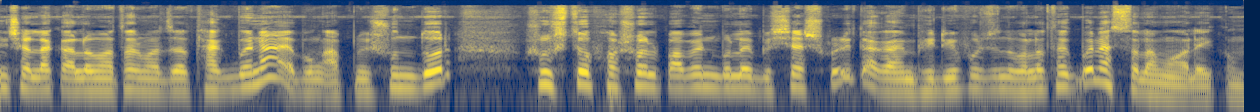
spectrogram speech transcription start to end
ইনশাল্লাহ কালো মাথার মাজা থাকবে না এবং আপনি সুন্দর, সুস্থ ফসল পাবেন বলে বিশ্বাস করি। তো আগামী ভিডিও পর্যন্ত ভালো থাকবেন। আসসালামু আলাইকুম।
